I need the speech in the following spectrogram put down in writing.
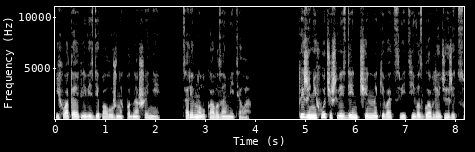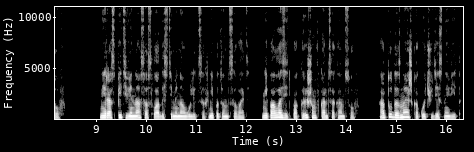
и хватает ли везде положенных подношений, царевна лукаво заметила. Ты же не хочешь весь день чинно кивать свите и возглавлять жрецов. Не распить вина со сладостями на улицах, не потанцевать, не полазить по крышам в конце концов. Оттуда знаешь, какой чудесный вид.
